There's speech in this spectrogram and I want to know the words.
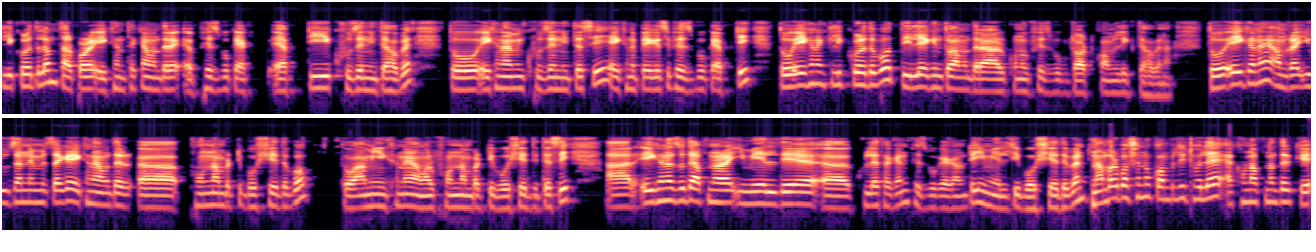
ক্লিক করে দিলাম, তারপর এখান থেকে আমাদের ফেসবুক অ্যাপটি খুঁজে নিতে হবে। তো এখানে আমি খুঁজে নিতেছি, এখানে পেয়ে গেছি ফেসবুক অ্যাপটি তো এখানে ক্লিক করে দেবো, দিলে কিন্তু আমাদের আর কোনো ফেসবুক ডট কম লিখতে হবে না। তো এইখানে আমরা ইউজার নেমের জায়গায় এখানে আমাদের ফোন নাম্বারটি বসিয়ে দেবো। তো আমি এখানে আমার ফোন নাম্বারটি বসিয়ে দিতেছি। আর এইখানে যদি আপনারা ইমেল দিয়ে খুলে থাকেন ফেসবুক অ্যাকাউন্টে ইমেলটি বসিয়ে দেবেন। নাম্বার বসানো কমপ্লিট হলে এখন আপনাদেরকে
